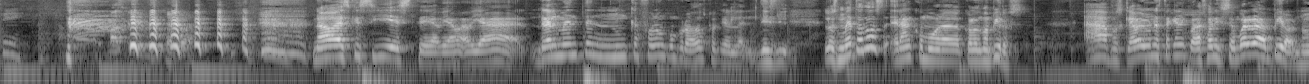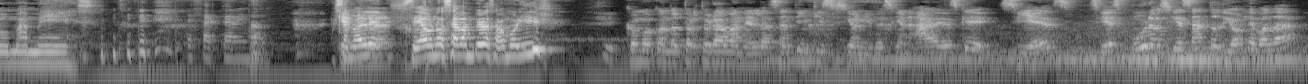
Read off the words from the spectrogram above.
sí. Más que. No, es que sí, este, había, había, realmente nunca fueron comprobados porque la- los métodos eran como la- con los vampiros. Ah, pues clavan una estaca en el corazón y se muere el vampiro. No mames. Exactamente. Esa Qué madre, malas. sea o no sea vampiro, se va a morir. Como cuando torturaban en la Santa Inquisición y decían, ah, es que si es, si es puro, si es santo, Dios le va a dar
